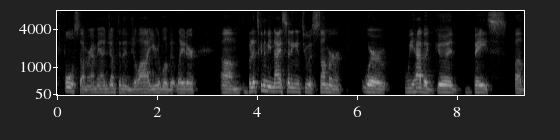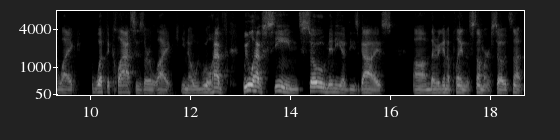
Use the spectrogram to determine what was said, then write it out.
full summer. I mean, I jumped in in July. You were a little bit later, um, but it's going to be nice heading into a summer where we have a good base of like what the classes are like. You know, we will have we will have seen so many of these guys um, that are going to play in the summer. So it's not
